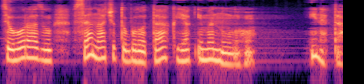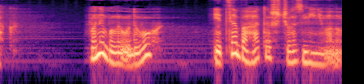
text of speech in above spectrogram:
Цього разу все начебто було так, як і минулого. І не так. Вони були удвох, і це багато що змінювало.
